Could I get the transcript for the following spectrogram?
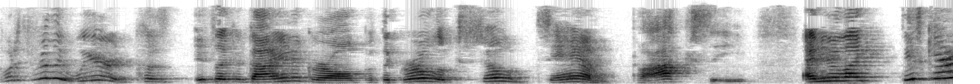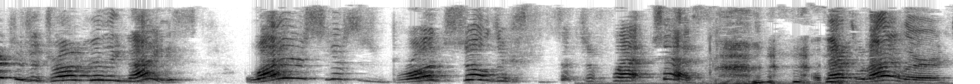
But it's really weird because it's like a guy and a girl, but the girl looks so damn boxy. And you're like, these characters are drawn really nice. Why does she have such broad shoulders and such a flat chest? And that's what I learned.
